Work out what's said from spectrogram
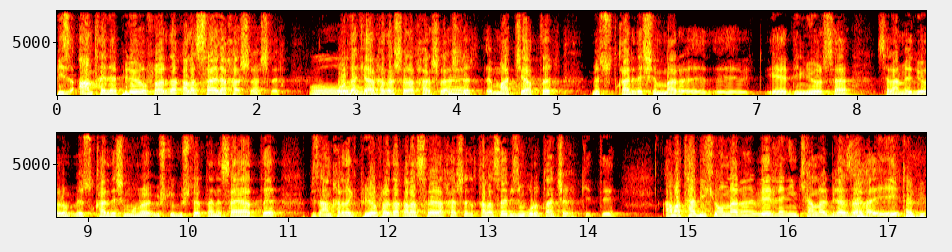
Biz Antalya playofflarda Galatasaray'la karşılaştık. Oo. Oradaki arkadaşlarla karşılaştık. E, maç yaptık. Mesut kardeşim var. e, e, eğer dinliyorsa selam ediyorum. Mesut kardeşim ona üçlük üç dört tane sayı attı. Biz Ankara'daki playofflarda Galatasaray'la karşılaştık. Galatasaray bizim gruptan çıkıp gitti. Ama tabii ki onların verilen imkanlar biraz daha iyi. tabii,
